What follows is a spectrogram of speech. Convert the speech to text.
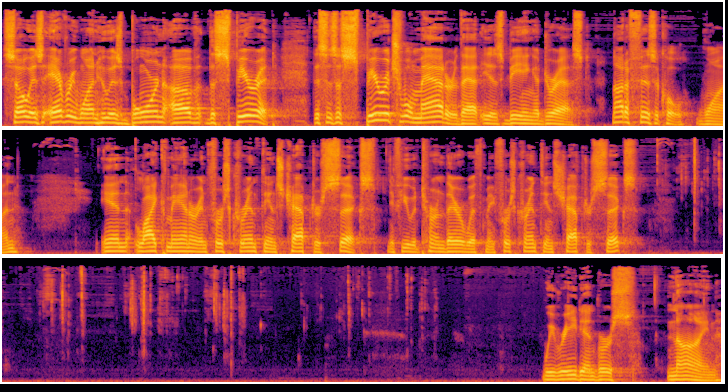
So is everyone who is born of the Spirit. This is a spiritual matter that is being addressed, not a physical one. In like manner in 1 Corinthians chapter 6. If you would turn there with me, 1 Corinthians chapter 6. We read in verse 9.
